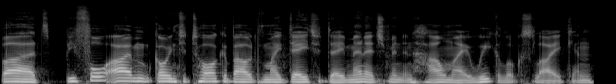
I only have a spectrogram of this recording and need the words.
But before I'm going to talk about my day to day management and how my week looks like and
